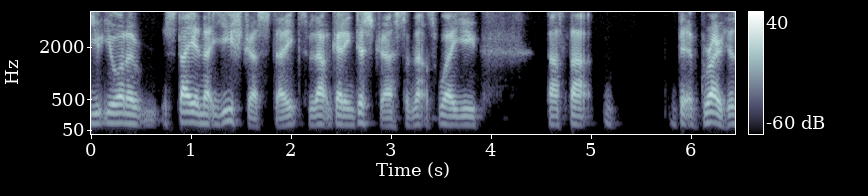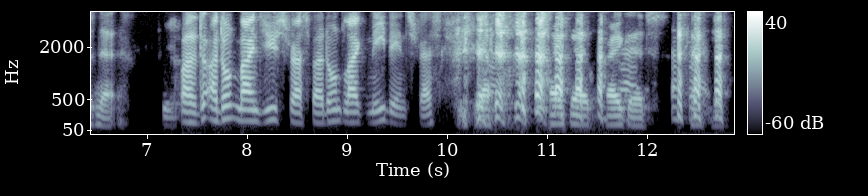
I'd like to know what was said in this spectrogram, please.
you, you want to stay in that eustress state without getting distressed, and that's where you that's that bit of growth, isn't it? Well, I d- I don't mind you stressed, but I don't like me being stressed. Yeah. Very good, That's very right. good. That's right.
